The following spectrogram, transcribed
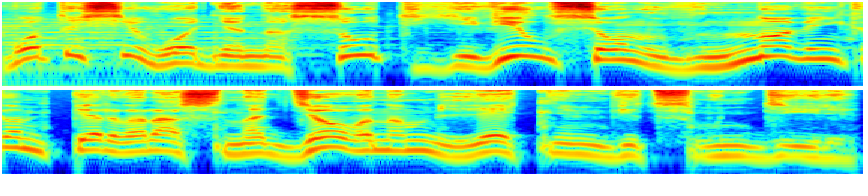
Вот и сегодня на суд явился он в новеньком первый раз надеванном летнем вицмундире.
